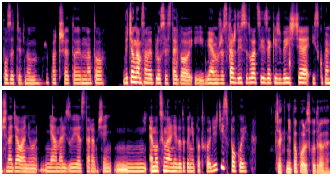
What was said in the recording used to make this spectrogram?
pozytywną, że patrzę to na to, wyciągam same plusy z tego i wiem, że z każdej sytuacji jest jakieś wyjście i skupiam się na działaniu. Nie analizuję, staram się emocjonalnie do tego nie podchodzić i spokój. Tak nie po polsku trochę.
